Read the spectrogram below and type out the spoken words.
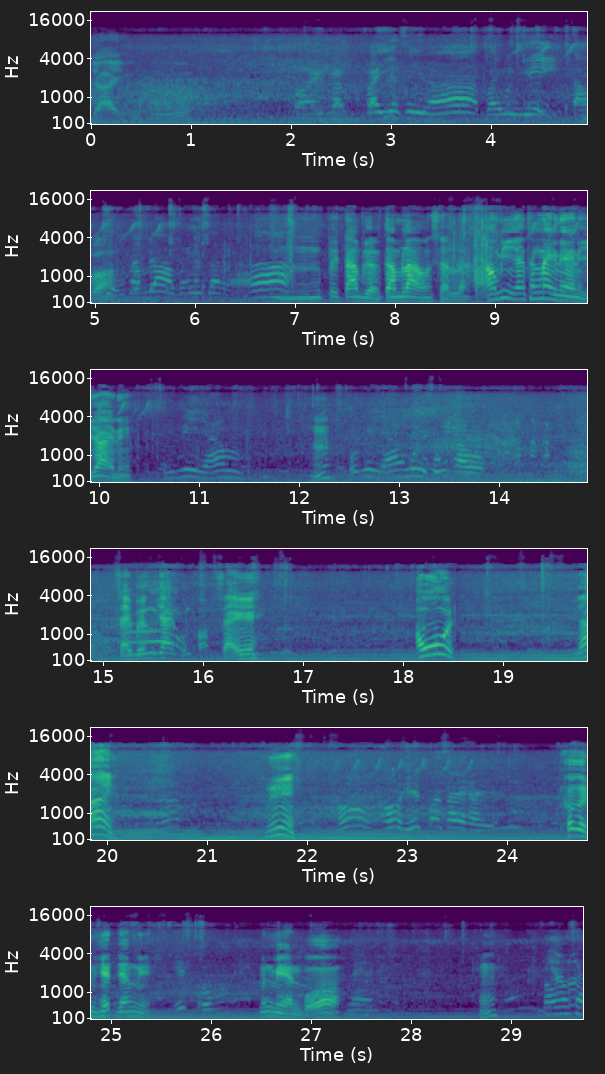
ใหญ่โอ้โหไปละไปยังสิละไปเรื่อยๆตามว่าเสียงตามเล่าไปสั่นละอืมไปตามเหลืองตามล่าวของสันละเอามีหยังทั้งในแน่นี่ยายนี่มีมีหยังหึบ่มีหยังนี่ถุงเขาใส่เบิ้งยายผมขอใส่โอ้ยยายนี่เอาเอาเห็ดมาใส่ให้ เขาเอิ้นเฮ็ดหยังนี่เห็ดขมมันแม่นบ่แม่หึเอาใส่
